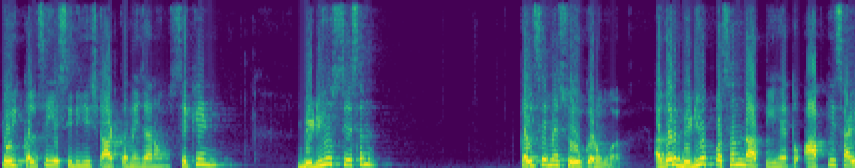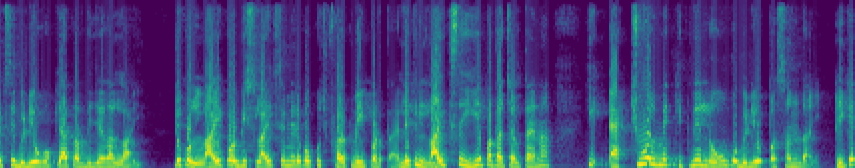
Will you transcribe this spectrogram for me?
क्योंकि कल से ये सीरीज़ स्टार्ट करने जा रहा हूँ। सेकेंड वीडियो सेशन कल से मैं शुरू करूँगा। अगर वीडियो पसंद आती है तो आपकी साइड से वीडियो को क्या कर दीजिएगा लाइक देखो लाइक और डिसलाइक से मेरे को कुछ फ़र्क नहीं पड़ता है, लेकिन लाइक से ये पता चलता है ना कि एक्चुअल में कितने लोगों को वीडियो पसंद आई, ठीक है?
